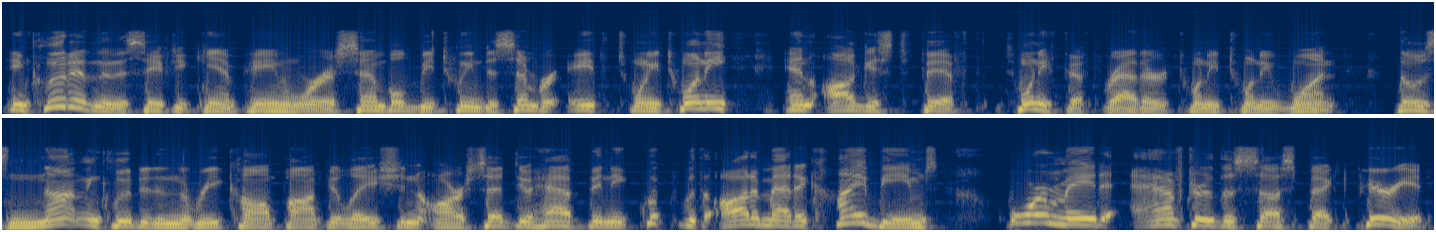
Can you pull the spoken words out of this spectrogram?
included in the safety campaign were assembled between December 8th, 2020 and August 5th, 25th, rather, 2021. Those not included in the recall population are said to have been equipped with automatic high beams or made after the suspect period.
